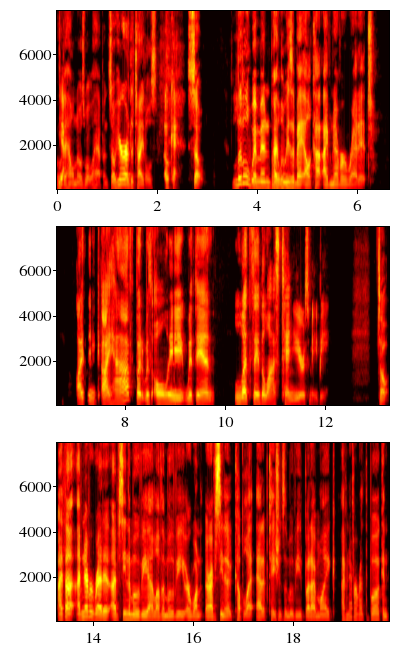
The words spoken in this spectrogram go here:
who Yeah. the hell knows what will happen. So here are the titles. okay. So Little Women by Louisa May Alcott. I've never read it. I think I have, but it was only within, let's say, the last 10 years, maybe. So I thought I've never read it. I've seen the movie. I love the movie, or one, or I've seen a couple of adaptations of the movie. But I'm like, I've never read the book. And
